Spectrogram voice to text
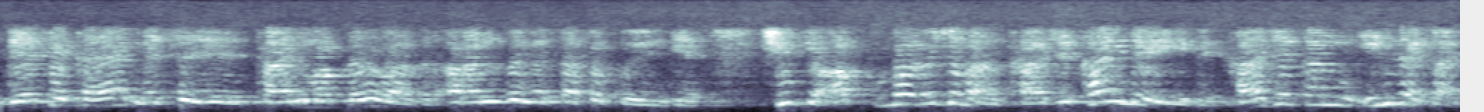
DPK'ya mes- talimatları vardır. Aranıza mesafe koyun diye. Çünkü Abdullah Öcalan KCK ile ilgili KCK'nın illegal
